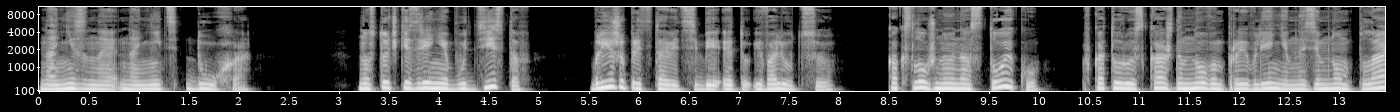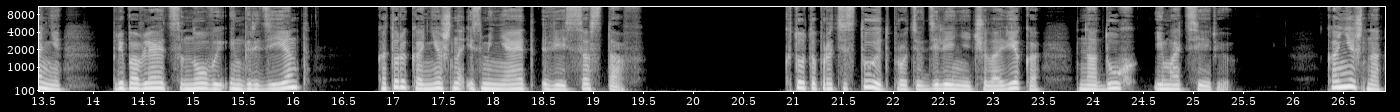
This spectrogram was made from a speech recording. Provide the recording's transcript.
нанизанное на нить духа. Но с точки зрения буддистов ближе представить себе эту эволюцию как сложную настойку, в которую с каждым новым проявлением на земном плане прибавляется новый ингредиент, который, конечно, изменяет весь состав. Кто-то протестует против деления человека на дух и материю. Конечно,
